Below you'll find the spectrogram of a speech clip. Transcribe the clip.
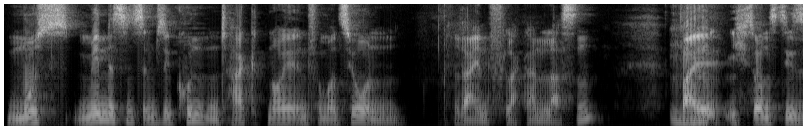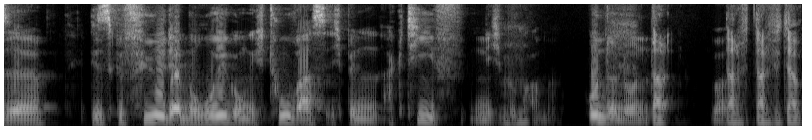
muss mindestens im Sekundentakt neue Informationen reinflackern lassen, mhm. weil ich sonst diese, dieses Gefühl der Beruhigung, ich tue was, ich bin aktiv, nicht mhm. bekomme. Und, und, und. Da, darf, darf ich da,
